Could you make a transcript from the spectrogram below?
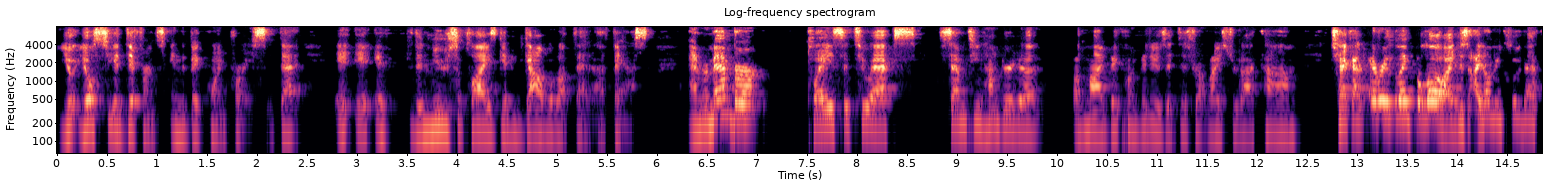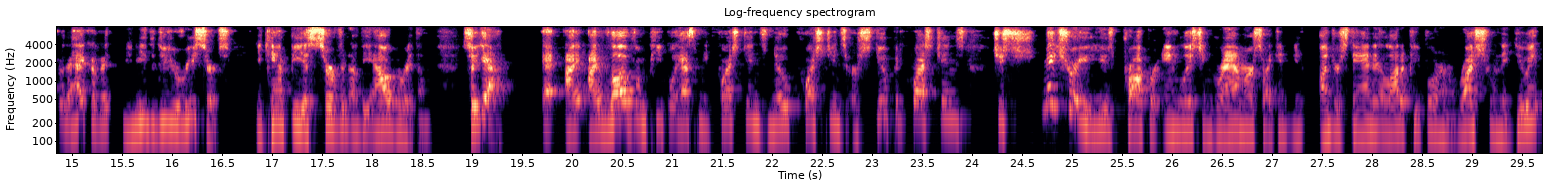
You'll, you'll see a difference in the Bitcoin price if that if, if the new supply is getting gobbled up that uh, fast. And remember, plays at 2x, 1700 uh, of my Bitcoin videos at disruptmeister.com. Check out every link below. I just I don't include that for the heck of it. You need to do your research. You can't be a servant of the algorithm. So yeah, I, I love when people ask me questions. No questions are stupid questions. Just make sure you use proper English and grammar so I can understand it. A lot of people are in a rush when they do it,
